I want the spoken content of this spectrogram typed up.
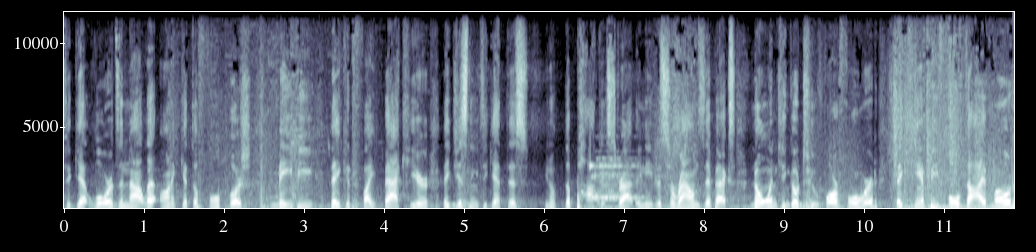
to get Lords and not let Onic get the full push, maybe they could fight back here. They just need to get this you know, the pocket strat. They need to surround Zipex. No one can go too far forward. They can't be full dive mode.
